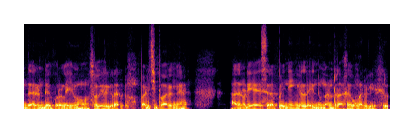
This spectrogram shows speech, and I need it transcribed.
இந்த ரெண்டு குரலையும் சொல்லியிருக்கிறார். படித்து பாருங்கள் அதனுடைய சிறப்பை நீங்கள் இன்னும் நன்றாக உணர்வீர்கள்.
